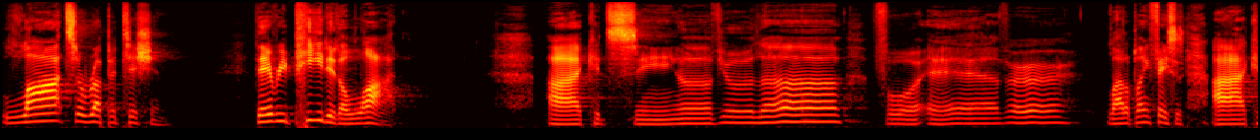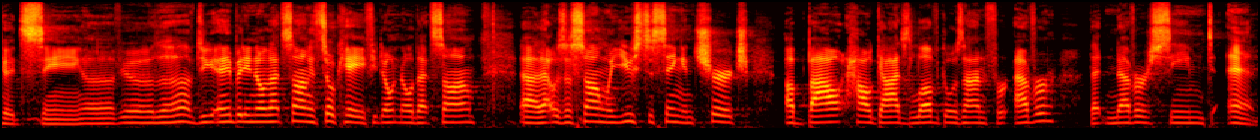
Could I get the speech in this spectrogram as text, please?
Lots of repetition. They repeat it a lot. I could sing of your love forever. A lot of blank faces. I could sing of your love. Do you, anybody know that song? It's okay if you don't know that song. Uh, that was a song we used to sing in church about how God's love goes on forever that never seemed to end.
